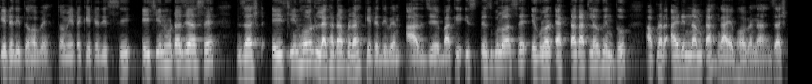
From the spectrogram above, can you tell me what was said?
কেটে দিতে হবে। তো আমি এটা কেটে দিচ্ছি। এই চিহ্নটা যে আছে জাস্ট এই চিহ্নর লেখাটা আপনারা কেটে দিবেন। আর যে বাকি স্পেসগুলো আছে, এগুলোর একটা কাটলেও কিন্তু আপনার আইডির নামটা গায়েব হবে না। জাস্ট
